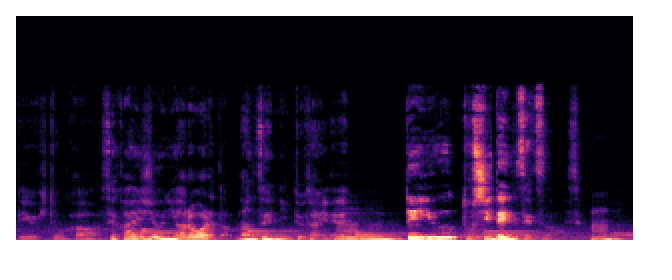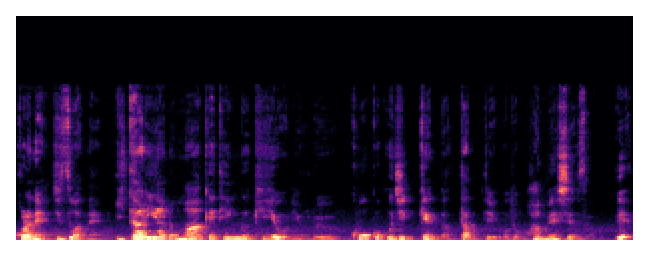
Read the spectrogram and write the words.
ていう人が世界中に現れた。何千人という単位でね、うっんていう都市伝説なんですよ。うん。これね実はねイタリアのマーケティング企業による広告実験だったっていうことも判明してるんですよ。え？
